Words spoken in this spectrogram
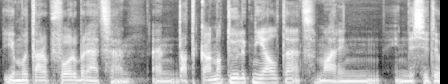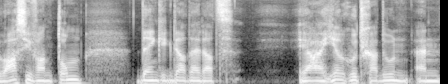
je moet daarop voorbereid zijn. En dat kan natuurlijk niet altijd, maar in, in de situatie van Tom denk ik dat hij dat ja, heel goed gaat doen. En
